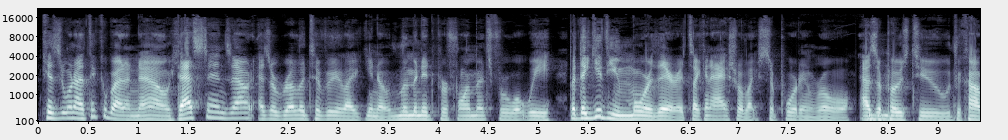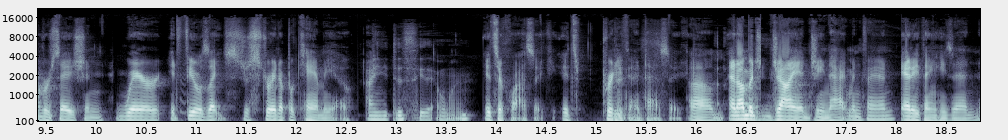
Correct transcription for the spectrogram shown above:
Because when I think about it now, that stands out as a relatively like you know limited performance for what we. But they give you more there. It's like an actual like supporting role as opposed to the conversation where it feels like it's just straight up a cameo. I need to see that one. It's a classic. It's pretty fantastic. Um, and I'm a giant Gene Hackman fan. Anything he's in,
